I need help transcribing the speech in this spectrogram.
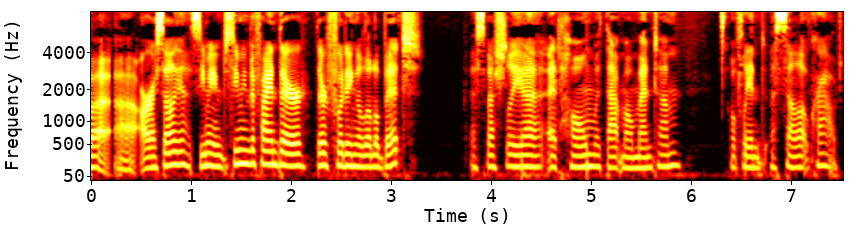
But uh, RSL, yeah, seeming seeming to find their their footing a little bit, especially uh, at home with that momentum. Hopefully, a sellout crowd.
